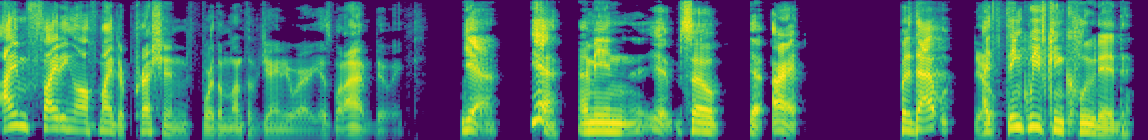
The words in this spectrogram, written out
I'm fighting off my depression for the month of January is what I'm doing. yeah yeah i mean yeah, so yeah all right but that Yo. i think we've concluded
